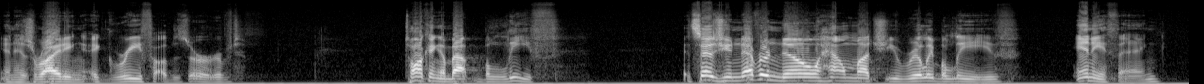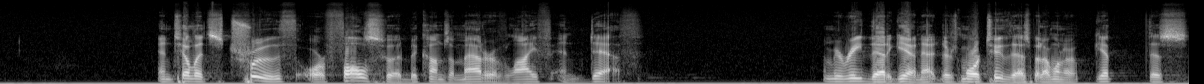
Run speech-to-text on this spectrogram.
in his writing, A Grief Observed talking about belief, It says, You never know how much you really believe anything until its truth or falsehood becomes a matter of life and death. Let me read that again. There's more to this, but I want to get this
